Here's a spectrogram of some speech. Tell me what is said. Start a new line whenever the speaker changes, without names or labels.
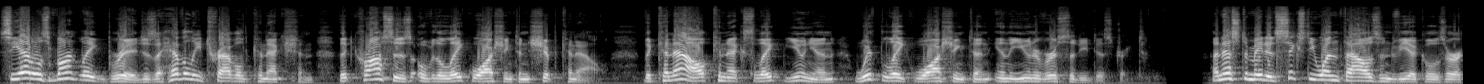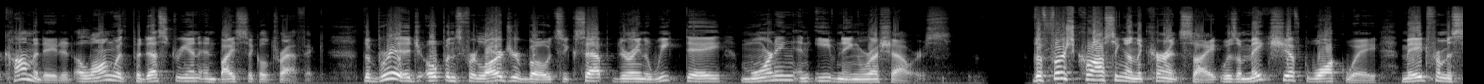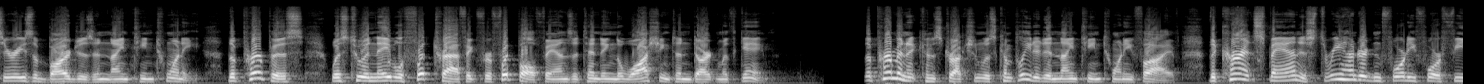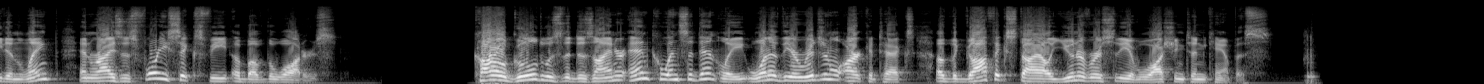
Seattle's Montlake Bridge is a heavily traveled connection that crosses over the Lake Washington Ship Canal. The canal connects Lake Union with Lake Washington in the University District. An estimated 61,000 vehicles are accommodated along with pedestrian and bicycle traffic. The bridge opens for larger boats except during the weekday morning and evening rush hours. The first crossing on the current site was a makeshift walkway made from a series of barges in 1920. The purpose was to enable foot traffic for football fans attending the Washington Dartmouth game. The permanent construction was completed in 1925. The current span is 344 feet in length and rises 46 feet above the waters. Carl Gould was the designer and coincidentally one of the original architects of the Gothic style University of Washington campus.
